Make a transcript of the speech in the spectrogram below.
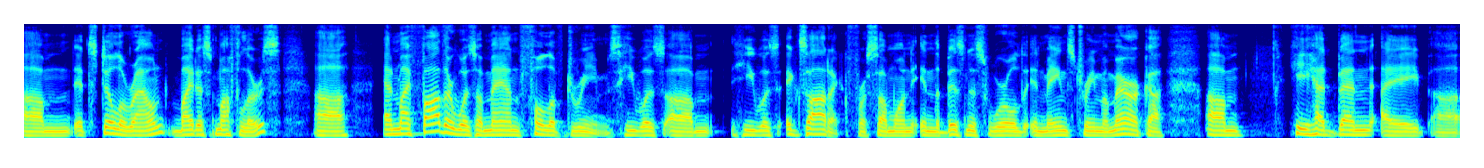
Um, it's still around, Midas Mufflers. Uh, and my father was a man full of dreams. He was um, he was exotic for someone in the business world in mainstream America. Um, he had been a uh,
